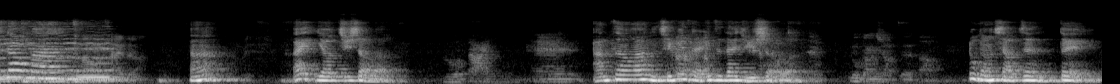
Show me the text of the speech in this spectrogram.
知道吗？啊？哎，有举手了。罗大佑。啊，糟糕，你前面的人一直在举手了。鹿港小镇啊，鹿港小镇，对。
